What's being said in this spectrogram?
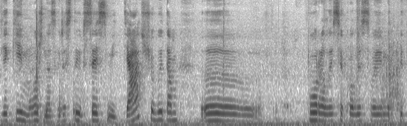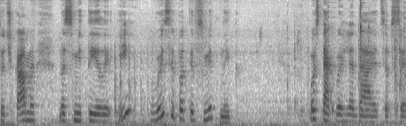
в який можна згрести все сміття, що ви там е, поралися коли своїми квіточками насмітили, і висипати в смітник. Ось так виглядає це все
